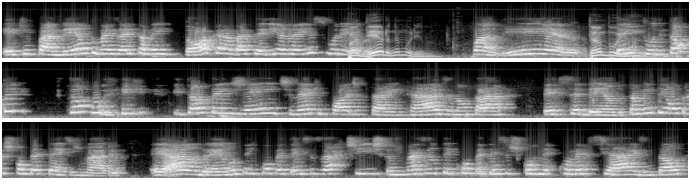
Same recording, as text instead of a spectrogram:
equipamento, mas aí também toca na bateria, não é isso, Murilo? Pandeiro, né, Murilo? Pandeiro. Tamborim. Tem tudo. Então tem tamborim. Então tem gente, né, que pode estar tá em casa e não está percebendo. Também tem outras competências, Mário. É, ah, André, eu não tenho competências artísticas, mas eu tenho competências comerciais. Então,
